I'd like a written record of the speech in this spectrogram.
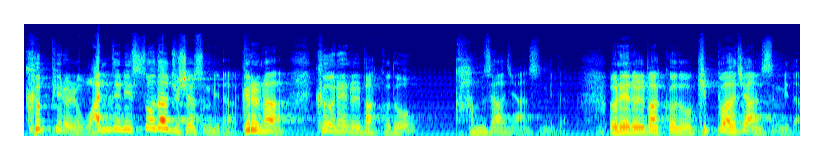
그 피를 완전히 쏟아 주셨습니다. 그러나 그 은혜를 받고도 감사하지 않습니다. 은혜를 받고도 기뻐하지 않습니다.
